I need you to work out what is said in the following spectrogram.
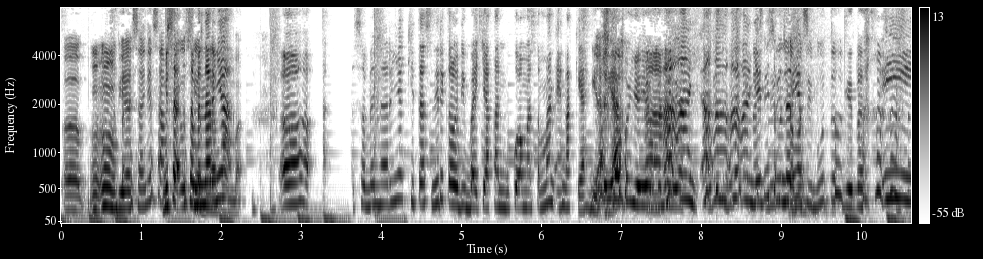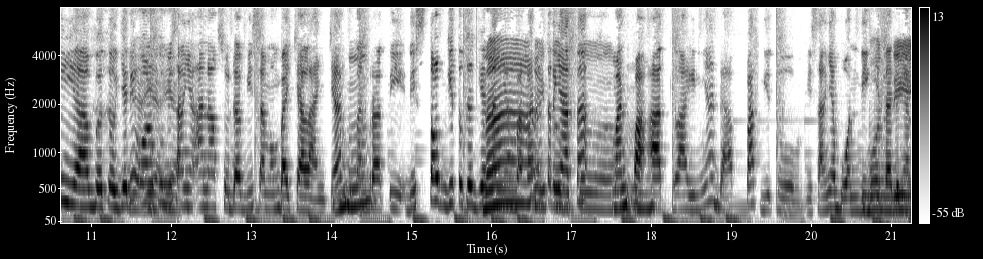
Uh, mm -mm. Biasanya sampai Bisa, usia sebenarnya berapa, Mbak? Uh, sebenarnya kita sendiri kalau dibacakan buku sama teman enak ya gitu ya. oh iya iya benar. Ah, ah, ah, ah, jadi sebenarnya masih butuh gitu. iya, betul. Jadi iya, walaupun iya, misalnya iya. anak sudah bisa membaca lancar mm -hmm. bukan berarti di stop gitu kegiatannya nah, bahkan ternyata betul. manfaat mm -hmm. lainnya dapat gitu. Misalnya bonding, bonding kita dengan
